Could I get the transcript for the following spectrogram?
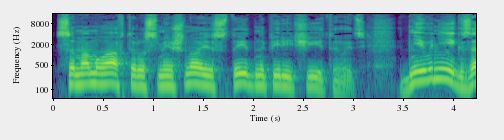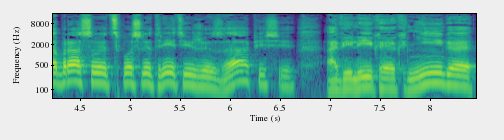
самому автору смешно и стыдно перечитывать. Дневник забрасывается после третьей же записи, а великая книга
